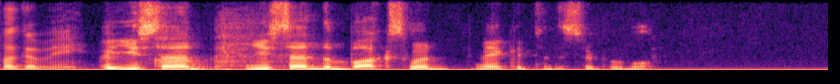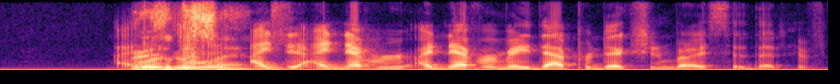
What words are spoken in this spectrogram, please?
Look at me. But you said um, you said the Bucks would make it to the Super Bowl. I, I, I, I never I never made that prediction, but I said that if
